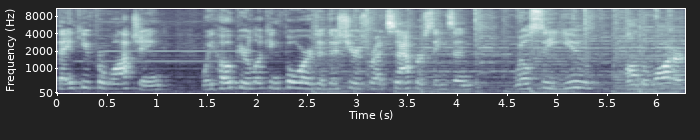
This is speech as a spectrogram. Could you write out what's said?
Thank you for watching. We hope you're looking forward to this year's red snapper season. We'll see you on the water.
